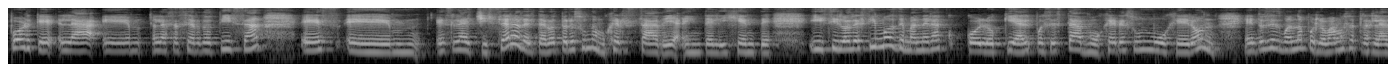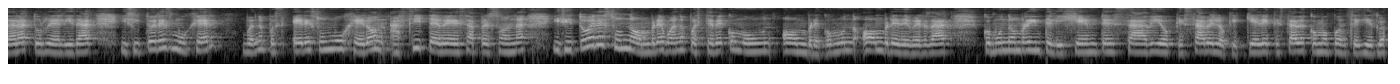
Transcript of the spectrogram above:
porque la, em, la sacerdotisa es, em, es la hechicera del tarot, pero es una mujer sabia e inteligente y si lo decimos de manera coloquial, pues esta mujer es un mujerón. Entonces, bueno, pues lo vamos a trasladar a tu realidad y si tú eres mujer, bueno, pues eres un mujerón, así te ve esa persona. Y si tú eres un hombre, bueno, pues te ve como un hombre, como un hombre de verdad, como un hombre inteligente, sabio, que sabe lo que quiere, que sabe cómo conseguirlo.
